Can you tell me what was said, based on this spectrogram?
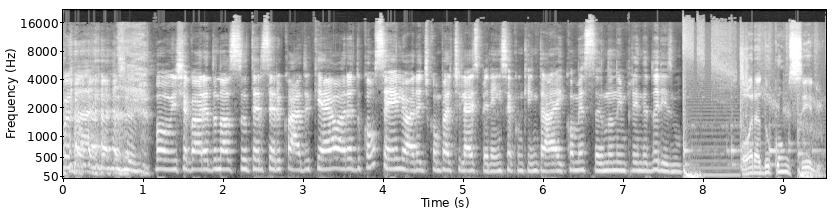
Bom, e chegou a hora do nosso terceiro quadro, que é a hora do conselho, a hora de compartilhar a experiência com quem tá aí começando no empreendedorismo. Hora do conselho.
